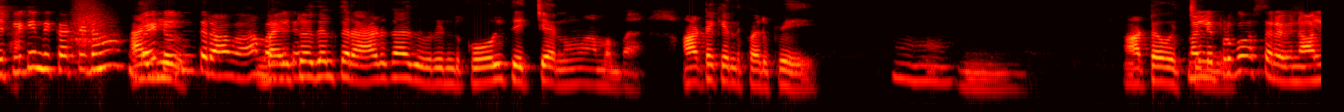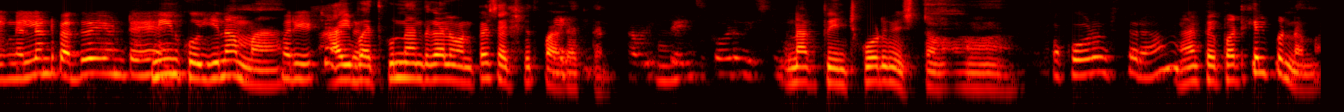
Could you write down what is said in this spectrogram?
చెట్ల కింద కట్టడం? బయట వదిలితే రావా? బయట వదిలితే రాడు కాదు. రెండు కోళ్ళు తెచ్చాను. అమ్మ బా- ఆటో కింద పడిపోయి. ఉహు. ఉమ్. ఆటో వచ్చి మళ్ళీ ఎప్పుడు కోస్తారు అవి నాలుగు నెలలు అంటే పెద్దవి అయి ఉంటే? నేను కొయ్యనమ్మా. మరి ఎట్లా? అవి బతుకున్నంతకాలం ఉంటాయి చచ్చిపోతే పాడేస్తాను. నాకు పెంచుకోవడం ఇష్టం. ఆ. ఒక కోడి వస్తారా? ఆ, తె- పట్టుకెళ్ళిపోండి అమ్మా.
